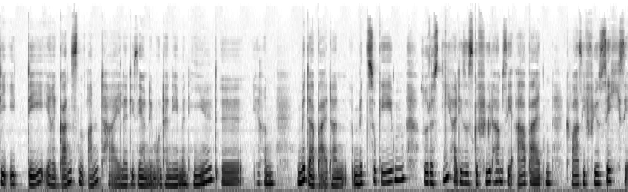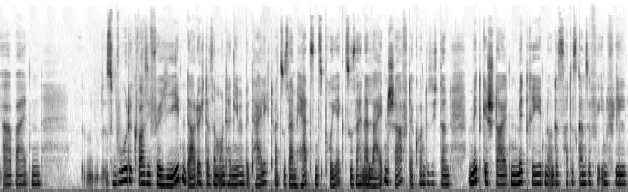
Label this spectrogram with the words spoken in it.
die Idee, ihre ganzen Anteile, die sie in dem Unternehmen hielt, äh, ihren Mitarbeitern mitzugeben, sodass die halt dieses Gefühl haben, sie arbeiten quasi für sich, sie arbeiten es wurde quasi für jeden, dadurch, dass er am Unternehmen beteiligt war, zu seinem Herzensprojekt, zu seiner Leidenschaft. Er konnte sich dann mitgestalten, mitreden und das hat das Ganze für ihn viel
